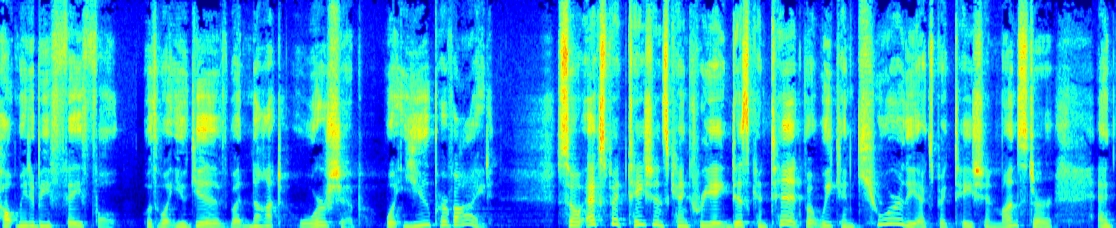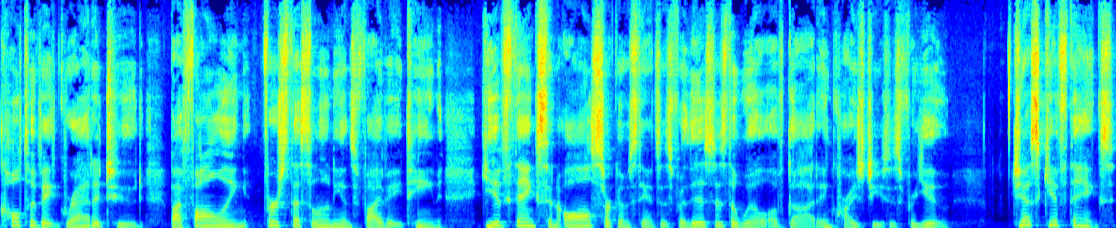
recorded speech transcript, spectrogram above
Help me to be faithful with what you give, but not worship what you provide. So expectations can create discontent, but we can cure the expectation monster and cultivate gratitude by following 1 Thessalonians 5:18. Give thanks in all circumstances, for this is the will of God in Christ Jesus for you. Just give thanks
